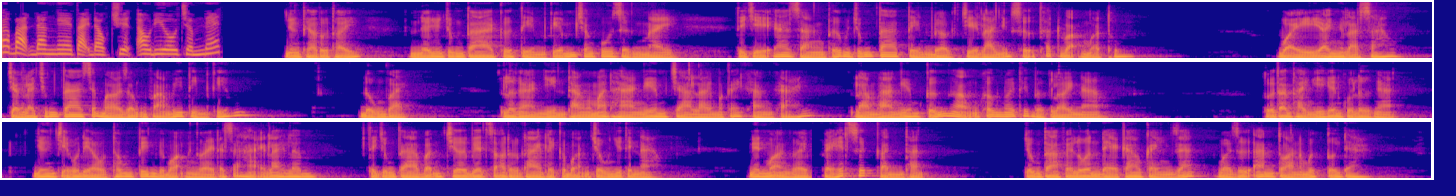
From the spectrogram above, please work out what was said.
Các bạn đang nghe tại đọc chuyện audio.net Nhưng theo tôi thấy, Nếu như chúng ta cứ tìm kiếm trong khu rừng này, Thì chỉ e rằng thứ mà chúng ta tìm được Chỉ là những sự thất vọng mà thôi. Vậy anh là sao? Chẳng lẽ chúng ta sẽ mở rộng phạm vi tìm kiếm? Đúng vậy. Lương Hà nhìn thẳng vào mắt Hà Nghiêm trả lời một cách khẳng khái, Làm Hà Nghiêm cứng họng không nói thêm được lời nào. Tôi tán thành ý kiến của Lương Ngạn nhưng chỉ có điều thông tin về bọn người đã sát hại Lai Lâm Thì chúng ta vẫn chưa biết rõ được lai lịch của bọn chúng như thế nào. Nên mọi người phải hết sức cẩn thận. Chúng ta phải luôn đề cao cảnh giác Và giữ an toàn ở mức tối đa.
